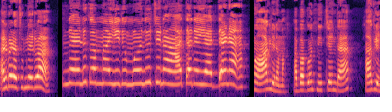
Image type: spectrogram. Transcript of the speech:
ಅಳ್ಬೇಡ ಸುಮ್ಮನೆ ಇರುವ ಆಗ್ಲಿ ನಮ್ಮ ಆ ಭಗವಂತ ನಿಚ್ಚೆಯಿಂದ ಆಗ್ಲಿ.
